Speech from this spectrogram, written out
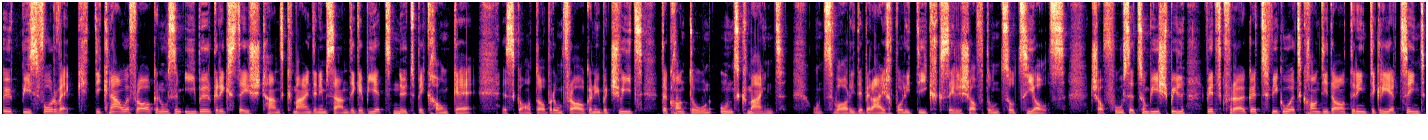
Etwas vorweg. Die genauen Fragen aus dem Einbürgerungstest haben die Gemeinden im Sendegebiet nicht bekannt gegeben. Es geht aber um Fragen über die Schweiz, den Kanton und die Gemeinde. Und zwar in den Bereich Politik, Gesellschaft und Soziales. In Schaffhausen zum Beispiel wird gefragt, wie gut Kandidaten integriert sind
